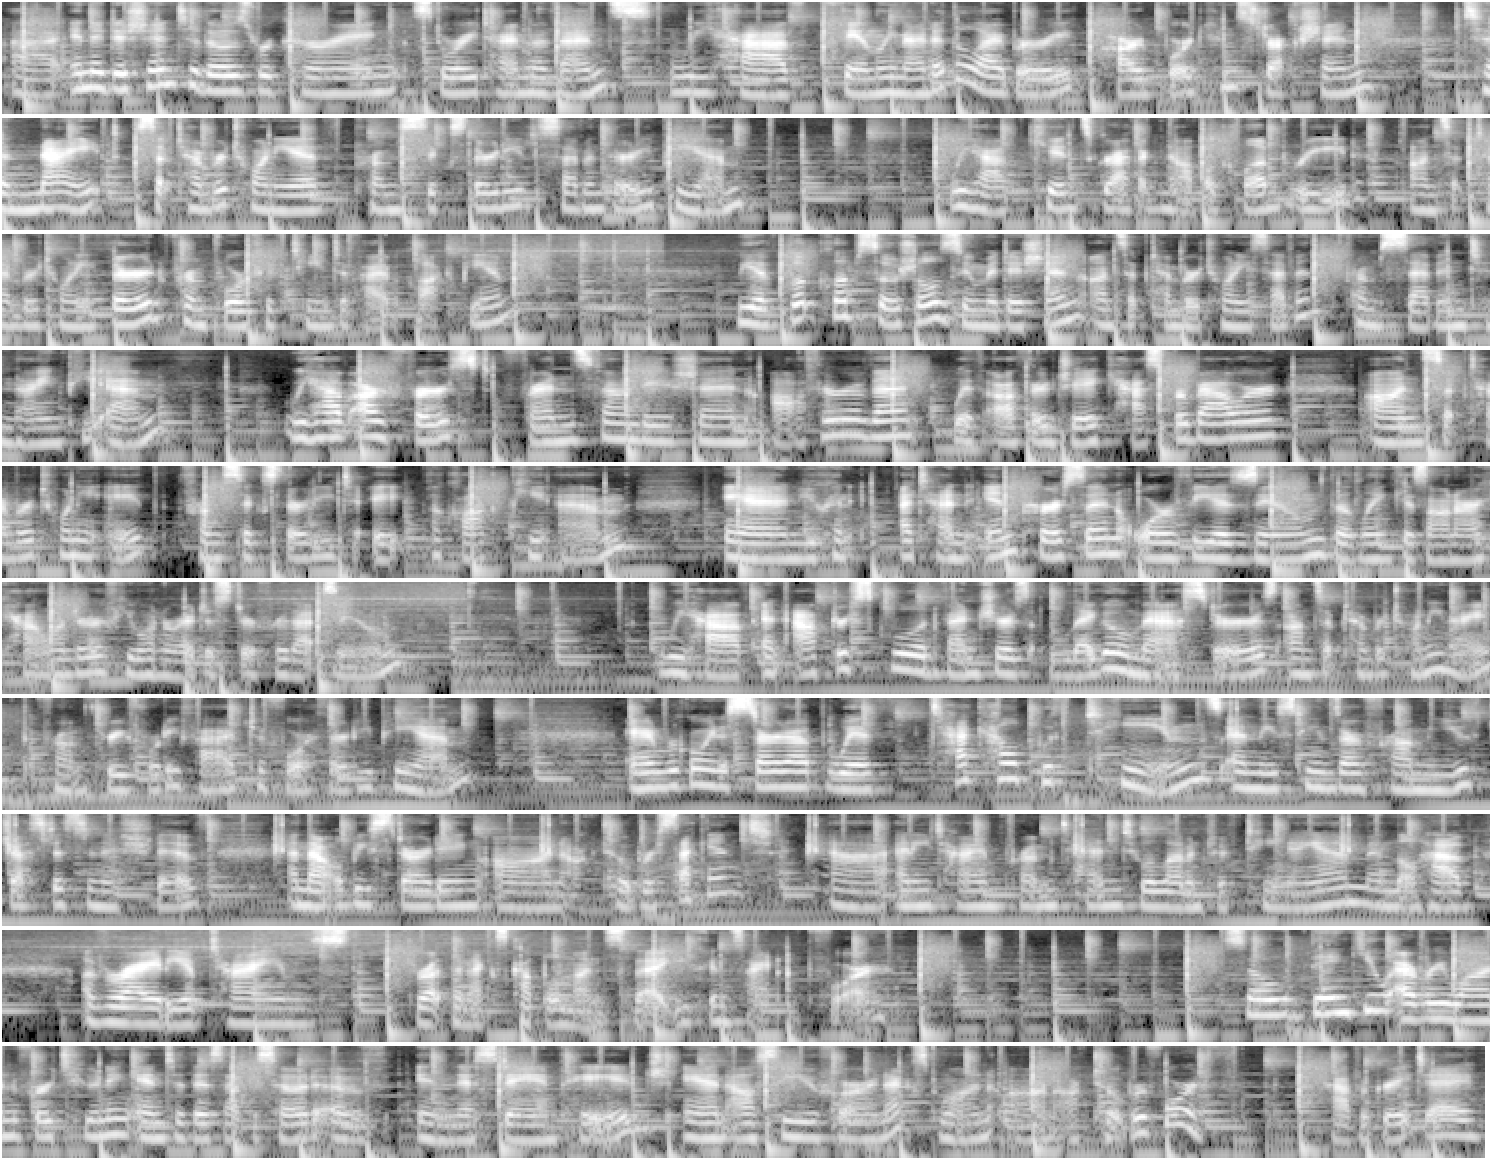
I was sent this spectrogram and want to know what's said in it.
Uh, in addition to those recurring storytime events, we have Family Night at the Library, Cardboard Construction, tonight, September 20th, from 6:30 to 7:30 p.m. We have Kids Graphic Novel Club Read on September 23rd from 4:15 to 5 o'clock p.m. We have Book Club Social Zoom Edition on September 27th from 7 to 9 p.m. We have our first Friends Foundation author event with author Jay Kasperbauer on September 28th from 6:30 to 8 o'clock p.m. And you can attend in person or via Zoom. The link is on our calendar if you want to register for that Zoom. We have an After School Adventures Lego Masters on September 29th from 3:45 to 4:30 p.m. And we're going to start up with Tech Help with Teens, and these teens are from Youth Justice Initiative, and that will be starting on October 2nd, uh, anytime from 10 to 11:15 a.m. And they'll have a variety of times throughout the next couple months that you can sign up for. So, thank you everyone for tuning into this episode of In This Day and Page, and I'll see you for our next one on October 4th. Have a great day.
